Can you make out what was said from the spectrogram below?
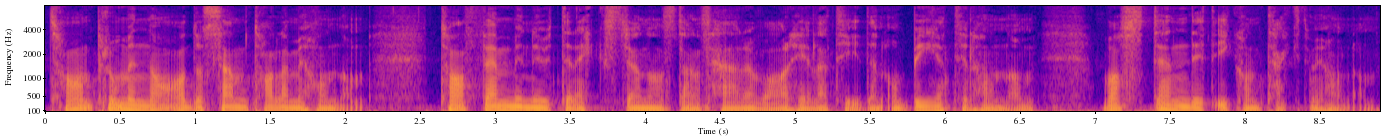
Ta en promenad och samtala med honom. Ta fem minuter extra någonstans här och var hela tiden och be till honom. Var ständigt i kontakt med honom.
